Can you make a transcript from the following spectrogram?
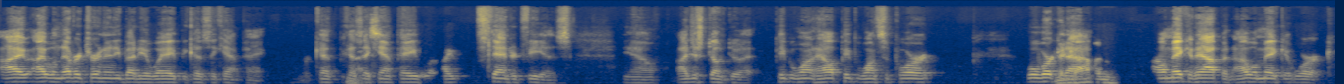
I, I will never turn anybody away because they can't pay, because nice. they can't pay what my standard fee is. You know, I just don't do it. People want help. People want support. We'll work make it out. Happen. I'll make it happen. I will make it work.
